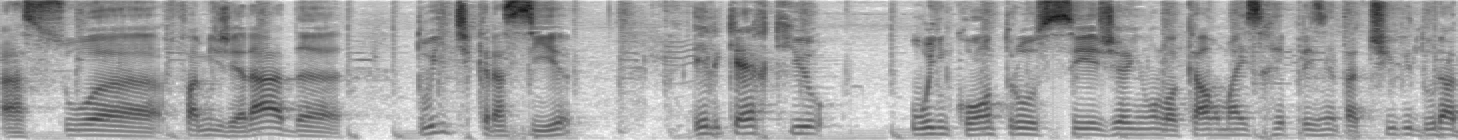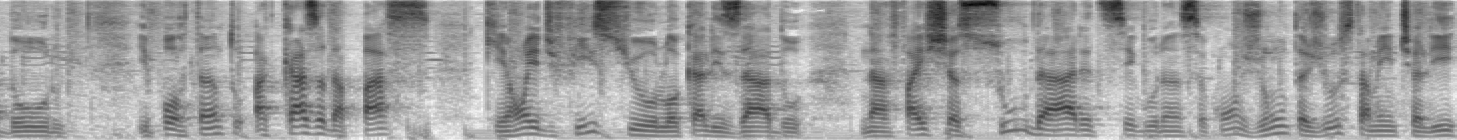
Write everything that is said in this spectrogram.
a sua famigerada tweetcracia, ele quer que o encontro seja em um local mais representativo e duradouro. E, portanto, a Casa da Paz, que é um edifício localizado na faixa sul da área de segurança conjunta, justamente ali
